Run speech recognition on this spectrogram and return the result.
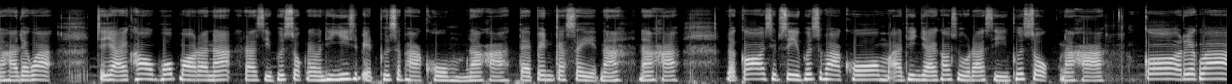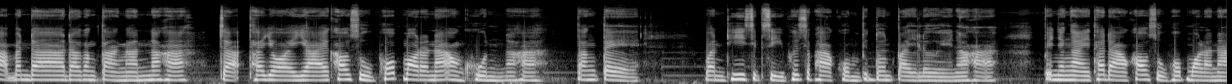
นะคะ เรียกว่าจะย้ายเข้าภพมรณะ ราศีพฤษภในวันที่ 21 พฤษภาคมนะคะ แต่เป็นเกษตรนะนะคะ แล้วก็ 14 พฤษภาคม อาทิตย์ย้ายเข้าสู่ราศีพฤษภนะคะ ก็เรียกว่าบรรดาดาวต่างๆนั้นนะคะ จะทยอยย้ายเข้าสู่ภพมรณะของคุณนะคะ ตั้งแต่ วันที่ 14 พฤษภาคมเป็นต้นไปเลยนะคะ เป็นยังไงถ้าดาวเข้าสู่ภพมรณะ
